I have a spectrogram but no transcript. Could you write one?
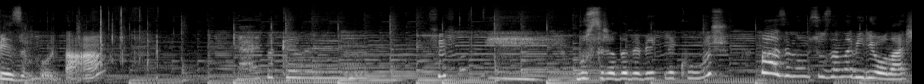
Bezim burada. Gel bakalım. Bu sırada bebekle konuş. Bazen huysuzlanabiliyorlar.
